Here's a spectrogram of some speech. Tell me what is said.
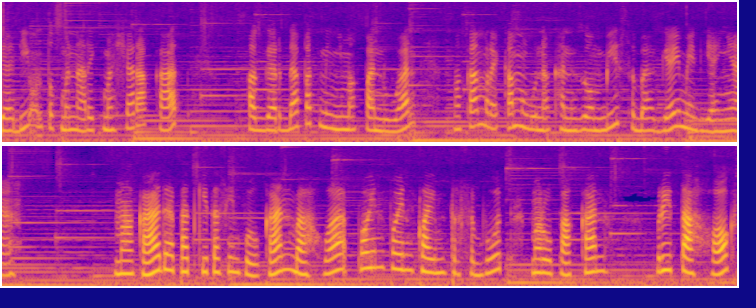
Jadi untuk menarik masyarakat agar dapat menyimak panduan, maka mereka menggunakan zombie sebagai medianya. Maka dapat kita simpulkan bahwa poin-poin klaim tersebut merupakan berita hoax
